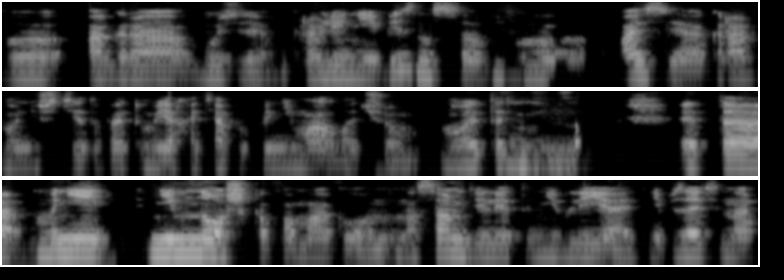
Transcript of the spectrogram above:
в агровузе, управление бизнеса в базе аграрного университета, поэтому я хотя бы понимала, о чем. Но это, не, это мне немножко помогло. Но на самом деле это не влияет. Не обязательно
